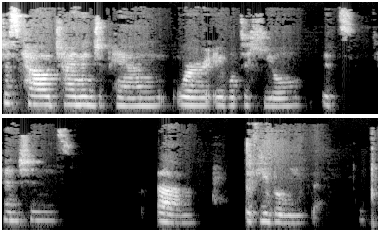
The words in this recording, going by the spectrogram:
Just how China and Japan were able to heal its tensions, um, if you believe that.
